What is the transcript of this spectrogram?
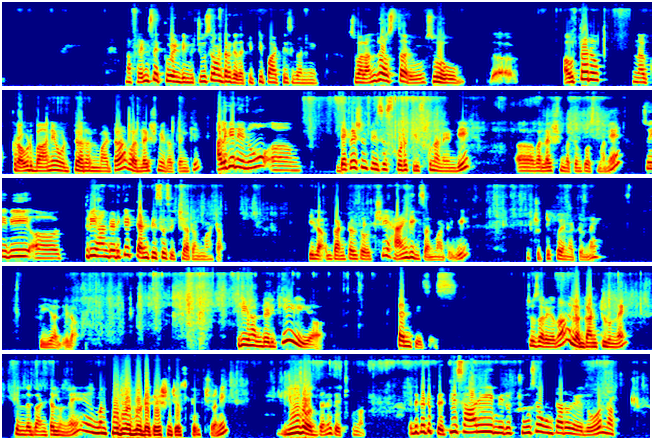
నా ఫ్రెండ్స్ ఎక్కువండి. మీరు చూసే ఉంటారు కదా కిట్టి పార్టీస్ ఇవన్నీ. సో వాళ్ళందరూ వస్తారు. సో అవుతారు. నాకు క్రౌడ్ బాగానే ఉంటారనమాట వరలక్ష్మి రథంకి అలాగే నేను డెకరేషన్ పీసెస్ కూడా తీసుకున్నానండి వరలక్ష్మి రథం కోసమనే. సో ఇవి త్రీ హండ్రెడ్కి టెన్ పీసెస్ ఇచ్చారనమాట ఇలా గంటలతో వచ్చి హ్యాంగింగ్స్ అనమాట ఇవి. చుట్టిపోయినట్టున్నాయి. తీయాలి ఇలా. త్రీ హండ్రెడ్కి టెన్ పీసెస్. చూసారు కదా ఇలా గంటలు ఉన్నాయి కింద గంటలు ఉన్నాయి మన పూజ గదిలో డెకరేషన్ చేసుకోవచ్చు అని. యూజ్ అవుద్దని తెచ్చుకున్నాను ఎందుకంటే ప్రతిసారి మీరు చూసే ఉంటారో లేదో నాకు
